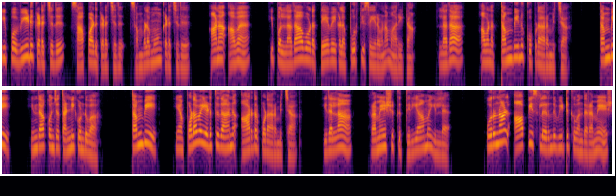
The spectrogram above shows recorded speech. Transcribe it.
இப்போ வீடு கிடைச்சது சாப்பாடு கிடைச்சது சம்பளமும் கிடைச்சது. ஆனா அவன் இப்போ லதாவோட தேவைகளை பூர்த்தி செய்யறவனா மாறிட்டான். லதா அவன தம்பின்னு கூப்பிட ஆரம்பிச்சா. தம்பி இந்தா கொஞ்சம் தண்ணி கொண்டு வா. தம்பி என் புடவை எடுத்துதான்னு ஆர்டர் போட ஆரம்பிச்சா. இதெல்லாம் ரமேஷுக்கு தெரியாம இல்ல. ஒரு நாள் ஆபீஸ்ல இருந்து வீட்டுக்கு வந்த ரமேஷ்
